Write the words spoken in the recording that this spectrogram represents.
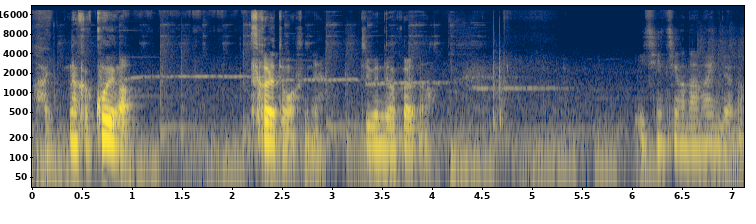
はい。なんか声が疲れてますね。自分でわかるな。一日が長いんだよな。い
